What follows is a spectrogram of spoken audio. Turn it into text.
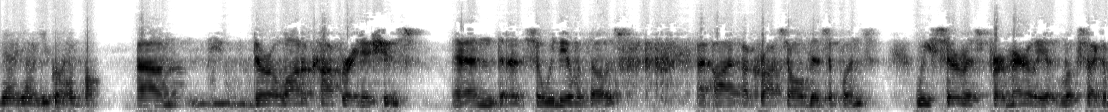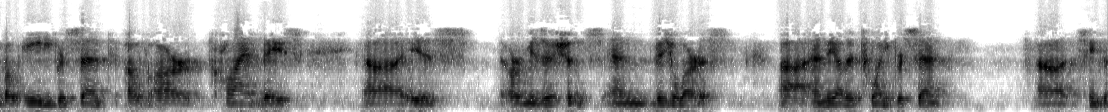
Yeah, yeah, you go ahead, Paul. Um, there are a lot of copyright issues, and uh, so we deal with those uh, across all disciplines. We service primarily, it looks like about 80% of our client base uh, is or musicians and visual artists, uh, and the other 20% uh, seem to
